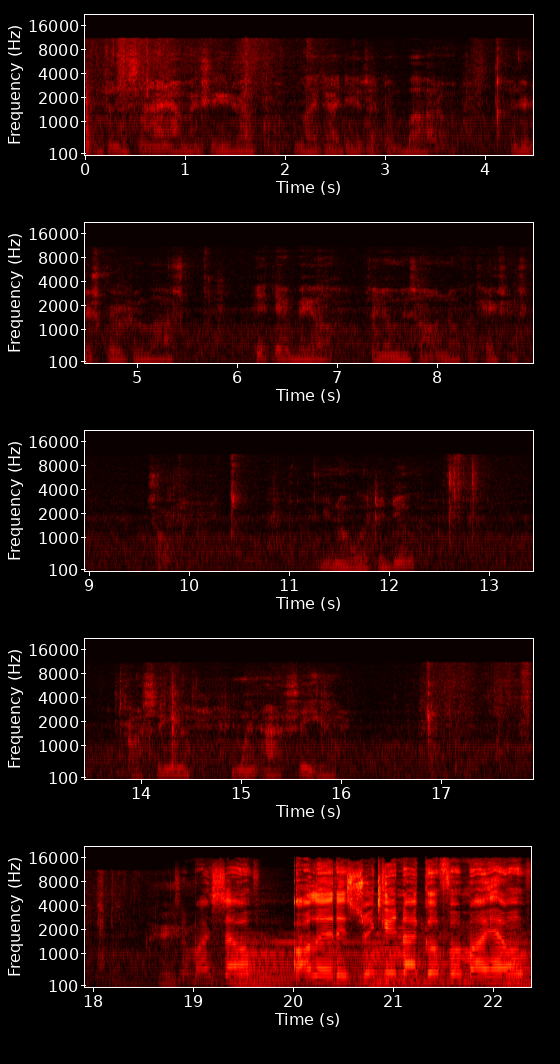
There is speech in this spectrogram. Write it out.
I'm finna sign out. Make sure you drop like I did at the bottom in the description box. Hit that bell so you don't miss all notifications. So you know what to do. I'll see you when I see you. To myself. All of this drinking not good for my health.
